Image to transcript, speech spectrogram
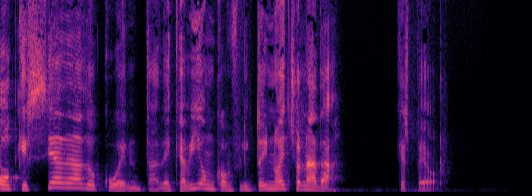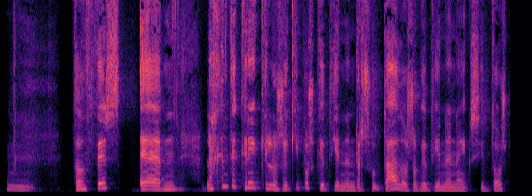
o que se ha dado cuenta de que había un conflicto y no ha hecho nada, que es peor. Mm. Entonces, em, la gente cree que los equipos que tienen resultados o que tienen éxitos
